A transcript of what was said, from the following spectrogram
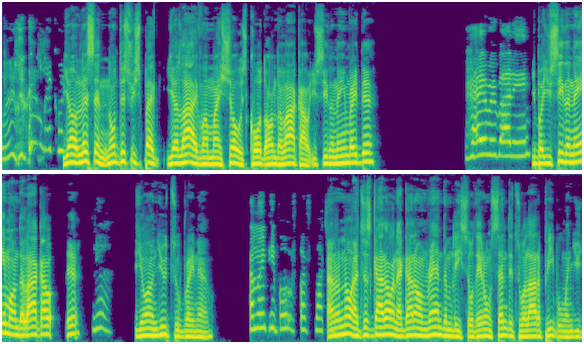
What? liquid. Yo, listen, no disrespect. You're live on my show. It's called On the Lockout. You see the name right there? Hey everybody. You- But you see the name on the lockout there? Yeah. You're on YouTube right now. How many people are watching? I don't know. I just got on. I got on randomly, so they don't send it to a lot of people when you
